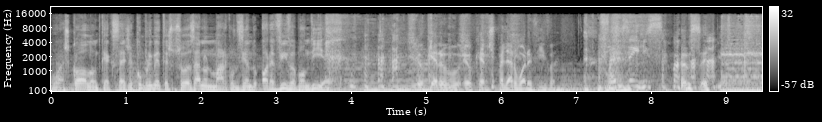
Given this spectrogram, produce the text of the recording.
ou à escola, onde quer que seja, cumprimenta as pessoas à Nuno Marco dizendo Ora viva, bom dia. Eu quero, eu quero espalhar o Hora Viva. Vamos a isso. Vamos a isso.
